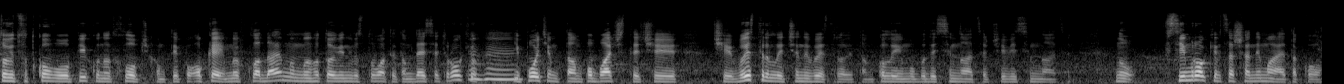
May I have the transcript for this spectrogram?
100% опіку над хлопчиком, типу, окей, ми вкладаємо, ми готові інвестувати там 10 років, Мгм. і потім там побачити, чи, чи вистрелить, чи не вистрелить, там, коли йому буде 17 чи 18. Ну, В 7 років це ще немає такого.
